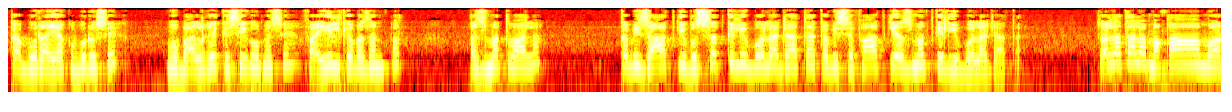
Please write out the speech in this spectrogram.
کا برا یکبر سے مبالغ کسی کو میں سے، فعیل کے وزن پر، عظمت والا۔ کبھی ذات کی وسط کے لیے بولا جاتا ہے، کبھی صفات کی عظمت کے لیے بولا جاتا ہے۔ تو اللہ تعالیٰ مقام اور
